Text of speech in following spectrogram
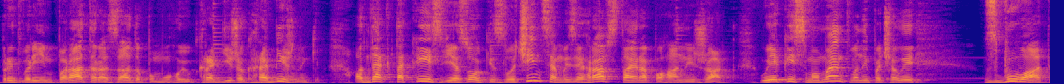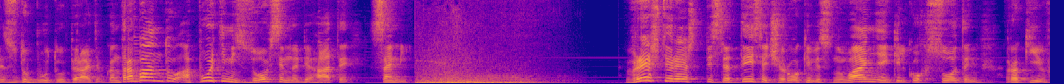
при дворі імператора за допомогою крадіжок грабіжників. Однак такий зв'язок із злочинцями зіграв з Тайра поганий жарт. У якийсь момент вони почали збувати здобуту у піратів контрабанду, а потім й зовсім набігати самі. Врешті-решт, після тисячі років існування і кількох сотень років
